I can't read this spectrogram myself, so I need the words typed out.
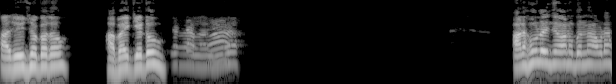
આ જોઈ શકો તો આ ભાઈ કેટું? અને શું લઈને જવાનું બંને આપડે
